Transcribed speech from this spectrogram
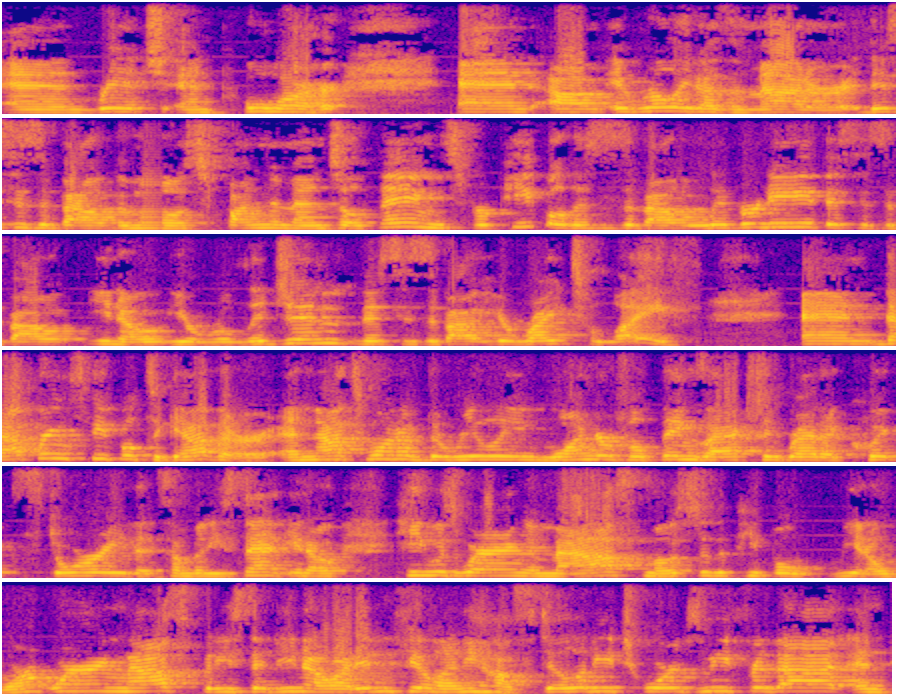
and rich and poor. And um, it really doesn't matter. This is about the most fundamental things for people. This is about liberty. This is about, you know, your religion. This is about your right to life. And that brings people together. And that's one of the really wonderful things. I actually read a quick story that somebody sent. You know, he was wearing a mask. Most of the people, you know, weren't wearing masks, but he said, you know, I didn't feel any hostility towards me for that. And,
